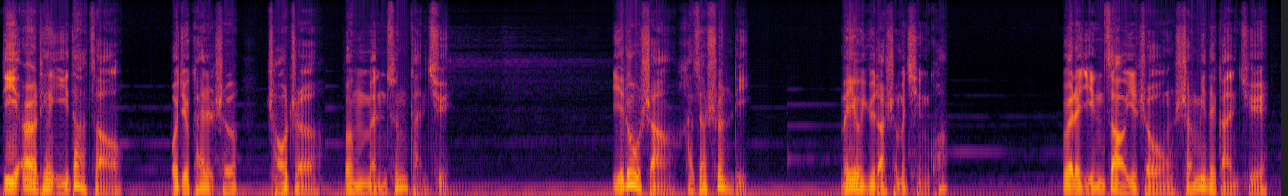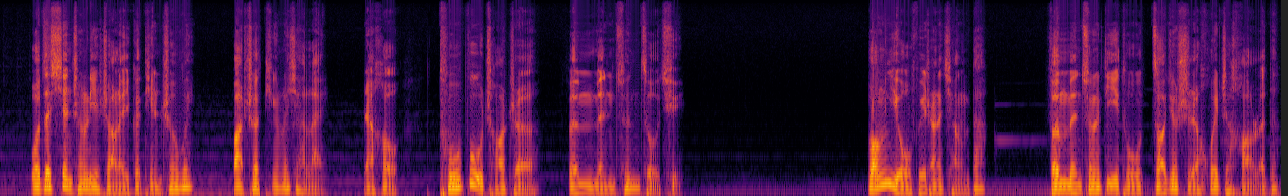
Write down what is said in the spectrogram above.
第二天一大早，我就开着车朝着封门村赶去。一路上还算顺利，没有遇到什么情况。为了营造一种神秘的感觉，我在县城里找了一个停车位，把车停了下来，然后徒步朝着封门村走去。网友非常的强大，分门村的地图早就是绘制好了的。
